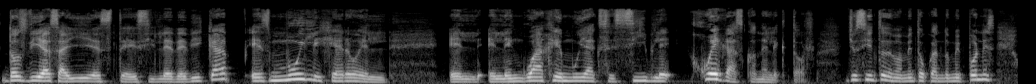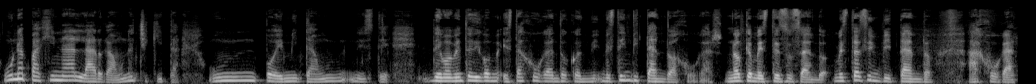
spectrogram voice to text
dos días ahí, este, si le dedica, es muy ligero el, el, el, lenguaje muy accesible, juegas con el lector. Yo siento de momento cuando me pones una página larga, una chiquita, un poemita, un este, de momento digo, me está jugando conmigo, me está invitando a jugar, no que me estés usando, me estás invitando a jugar.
